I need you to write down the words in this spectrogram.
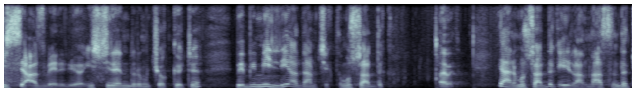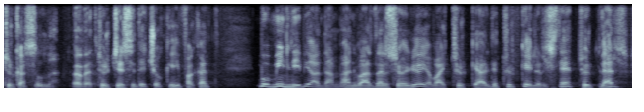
hissi az veriliyor. İşçilerin durumu çok kötü. Ve bir milli adam çıktı Musaddık. Evet. Yani Musaddık İranlı aslında Türk asıllı. Evet. Türkçesi de çok iyi fakat bu milli bir adam. Hani bazıları söylüyor ya vay Türk geldi. Türk gelir işte. Türkler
